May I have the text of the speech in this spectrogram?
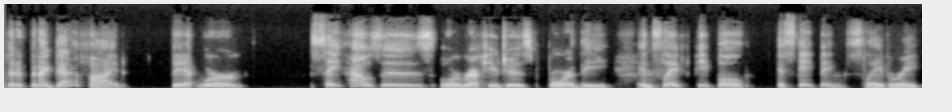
that have been identified that were safe houses or refuges for the enslaved people escaping slavery.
